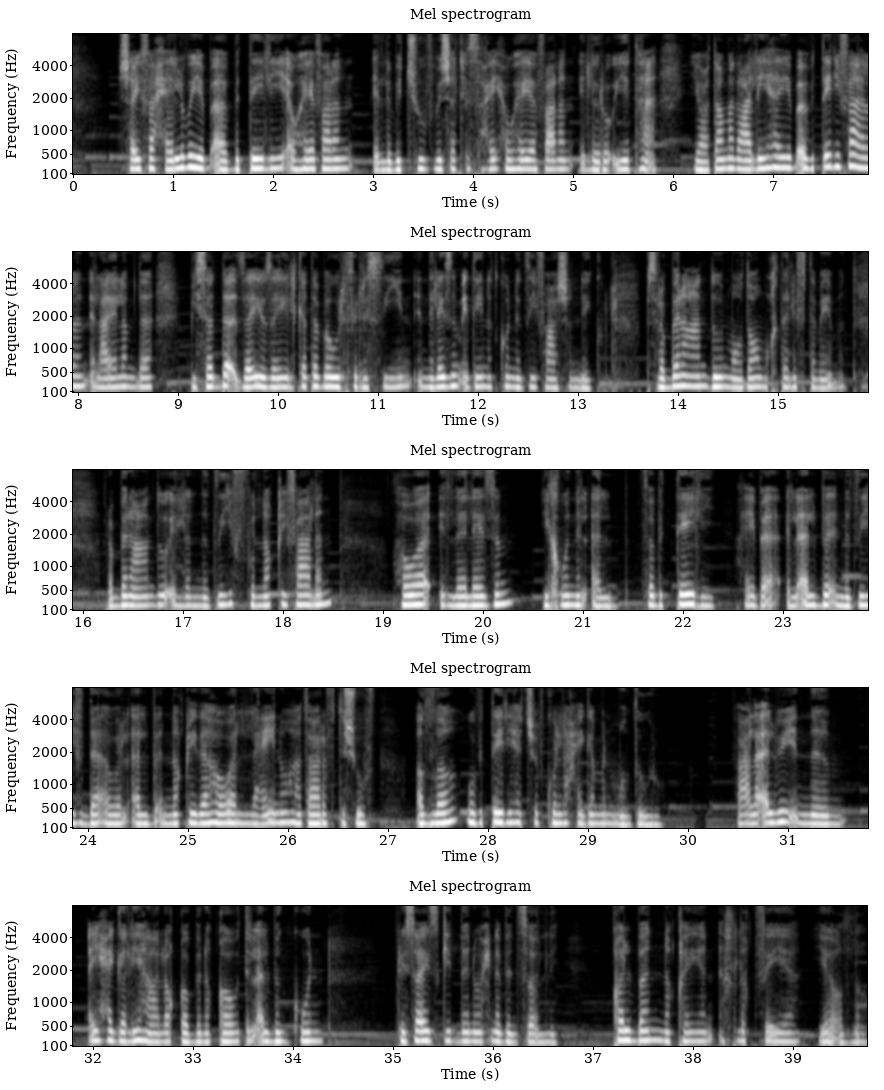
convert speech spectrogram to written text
شايفة حلو يبقى بالتالي أو هي فعلا اللي بتشوف بشكل صحيح وهي فعلا اللي رؤيتها يعتمد عليها يبقى بالتالي فعلا العالم ده بيصدق زيه زي الكتبة والفريسيين إن لازم إيدينا تكون نظيفة عشان ناكل. بس ربنا عنده الموضوع مختلف تماما. ربنا عنده اللي النظيف والنقي فعلا هو اللي لازم يكون القلب. فبالتالي هيبقى القلب النظيف ده أو القلب النقي ده هو اللي عينه هتعرف تشوف الله وبالتالي هتشوف كل حاجة من منظوره. فعلى قلبي إن أي حاجة ليها علاقة بنقاوة القلب نكون بريسايز جدا وإحنا بنصلي. قلبا نقيا أخلق فيا يا الله.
